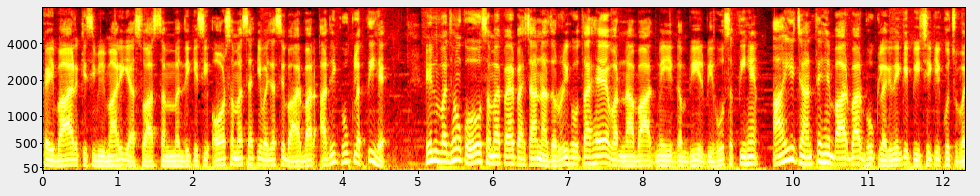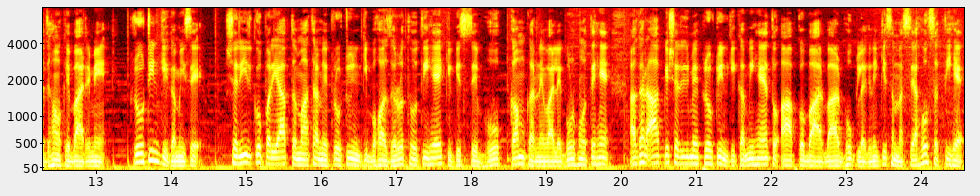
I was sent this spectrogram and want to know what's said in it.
कई बार किसी बीमारी या स्वास्थ्य संबंधी किसी और समस्या की वजह से बार बार अधिक भूख लगती है। इन वजहों को समय पर पहचानना ज़रूरी होता है, वरना बाद में ये गंभीर भी हो सकती हैं। आइए जानते हैं बार बार भूख लगने के पीछे की कुछ वजहों के बारे में। प्रोटीन की कमी से। शरीर को पर्याप्त मात्रा में प्रोटीन की बहुत ज़रूरत होती है, क्योंकि इससे भूख कम करने वाले गुण होते हैं। अगर आपके शरीर में प्रोटीन की कमी है तो आपको बार बार भूख लगने की समस्या हो सकती है।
